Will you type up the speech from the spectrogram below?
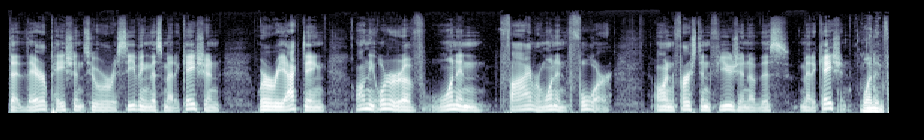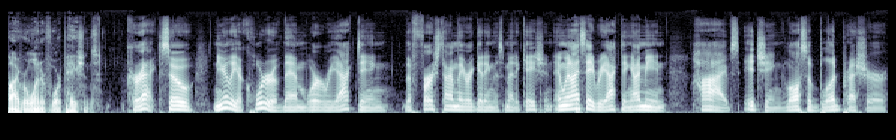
that their patients who were receiving this medication were reacting on the order of one in five or one in four on first infusion of this medication. One in five or one or four patients. Correct. So nearly a quarter of them were reacting the first time they were getting this medication. And when I say reacting, I mean hives, itching, loss of blood pressure,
